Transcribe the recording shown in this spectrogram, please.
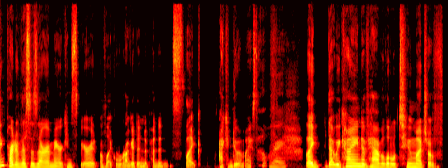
I think part of this is our American spirit of like rugged independence. Like, I can do it myself. Right. Like, that we kind of have a little too much of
